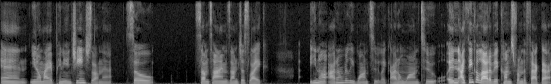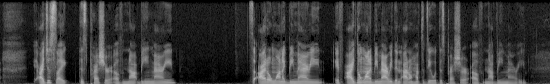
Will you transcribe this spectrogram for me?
and you know my opinion changed on that. So sometimes I'm just like, you know, I don't really want to. Like, I don't want to. And I think a lot of it comes from the fact that I just like this pressure of not being married. So I don't want to be married. If I don't want to be married, then I don't have to deal with this pressure of not being married.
